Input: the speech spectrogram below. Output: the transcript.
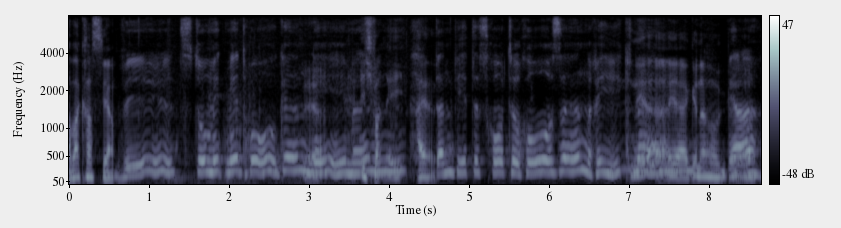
Aber krass, ja. Willst du mit mir Drogen Ja. nehmen? Ich fand, ey, äh, dann wird es rote Rosen regnen. Ja, ja, genau. genau. Ja,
